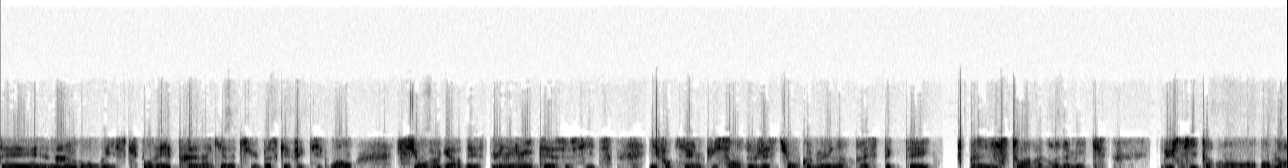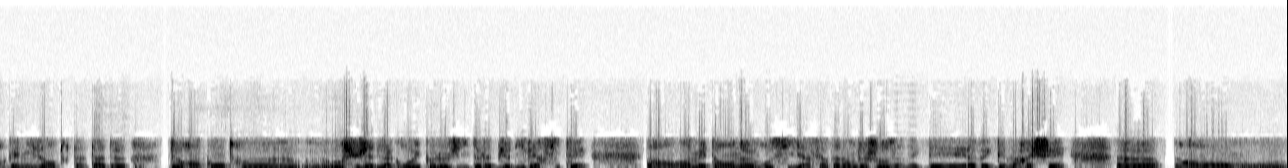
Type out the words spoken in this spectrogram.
c'est le gros risque. On est très inquiet là-dessus parce qu'effectivement, si on veut garder une unité à ce site, il faut qu'il y ait une puissance de gestion commune, respecter l'histoire agronomique du site en, organisant tout un tas de, de rencontres euh, au sujet de l'agroécologie, de la biodiversité, en, mettant en œuvre aussi un certain nombre de choses avec des, avec des maraîchers, euh, en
